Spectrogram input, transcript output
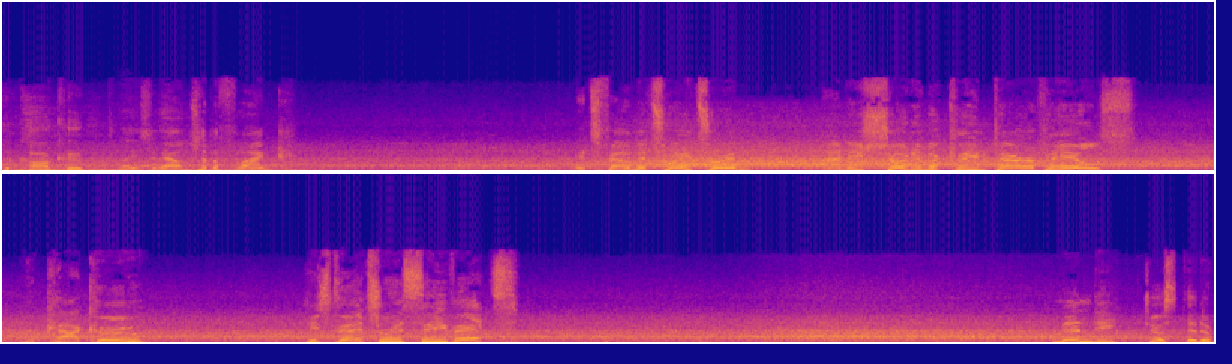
Lukaku plays it out to the flank. It's found its way to him, and he's shown him a clean pair of heels. Lukaku, he's there to receive it. Mendy just did a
